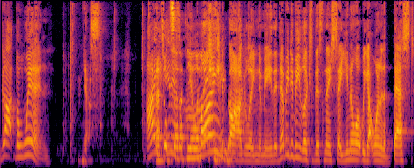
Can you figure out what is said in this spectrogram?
got the win. Yes. I, That's what it set is up the Elimination mind-boggling to me that WWE looks at this and they say, you know what, we got one of the best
